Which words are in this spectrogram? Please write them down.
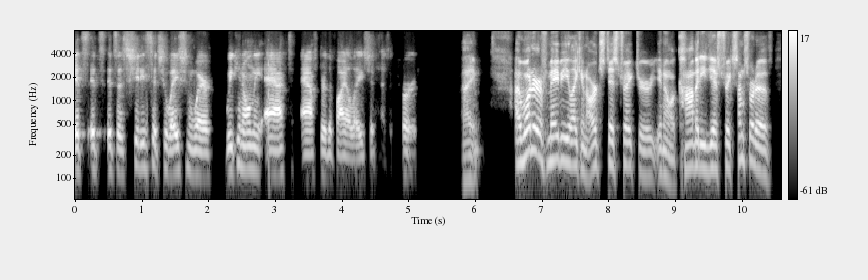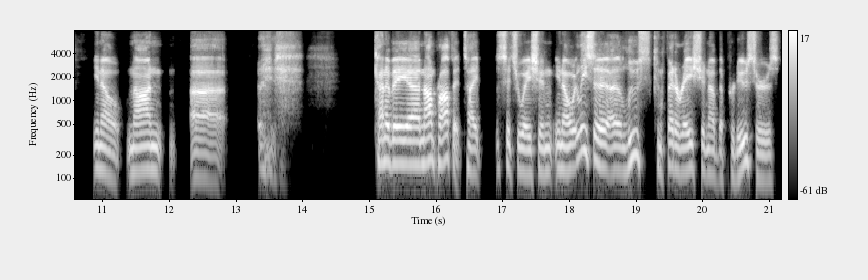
it's it's it's a shitty situation where we can only act after the violation has occurred. I i wonder if maybe like an arts district or you know a comedy district some sort of you know non uh kind of a uh, nonprofit type situation, you know, at least a, a, loose confederation of the producers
